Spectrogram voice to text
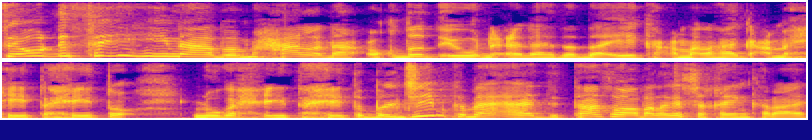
se u dhisan yihiinaaba maxaa la dhahaa? Cuqdad igu dhici lahayd hadaa ii kacma lahaa gacmo xiita xiito luga xiita xiito bal jiimka maa aadi taas waaba laga shaqayn karaa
